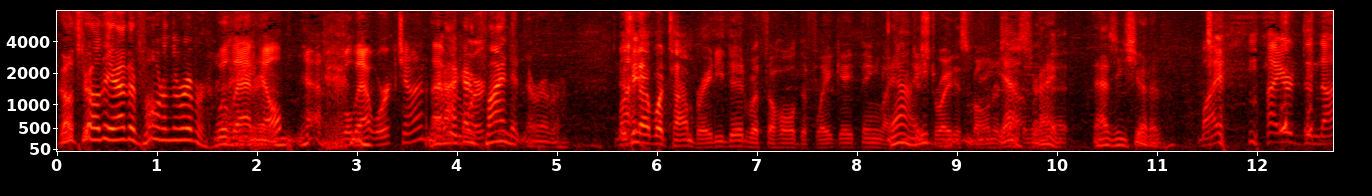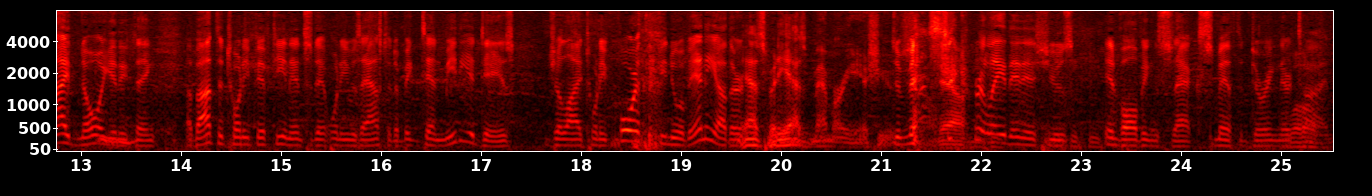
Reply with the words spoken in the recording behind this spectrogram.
Go throw the other phone in the river. Will that help? Yeah. Will that work, John? They're That not going to find it in the river. Isn't that what Tom Brady did with the whole Deflategate thing? Like yeah, he destroyed his phone or something. yes, something right, like as he should have. My, Meyer denied knowing anything about the 2015 incident when he was asked at a Big Ten Media Days, July 24th, if he knew of any other Yes, but he has memory issues. domestic-related issues involving Zach Smith during their time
